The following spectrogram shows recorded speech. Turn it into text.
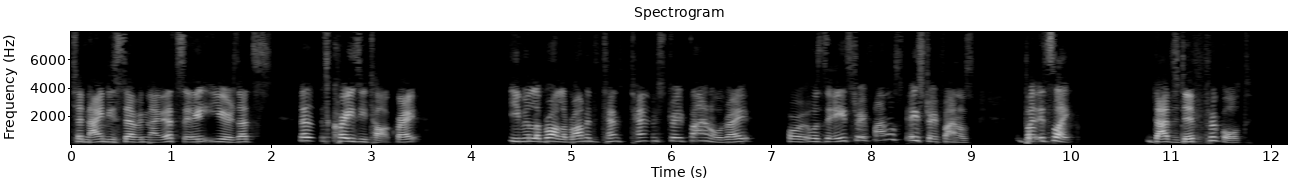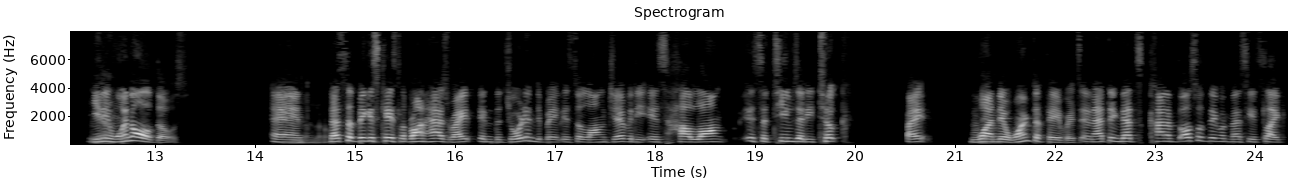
to 97. That's eight years. That's that's crazy talk, right? Even LeBron. LeBron made the 10, 10 straight finals, right? Or it was the eight straight finals? Eight straight finals. But it's like, that's difficult. He yeah. didn't win all of those. And that's the biggest case LeBron has, right? In the Jordan debate is the longevity, is how long it's the teams that he took, right? One, they weren't the favorites. And I think that's kind of also the thing with Messi. It's like,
